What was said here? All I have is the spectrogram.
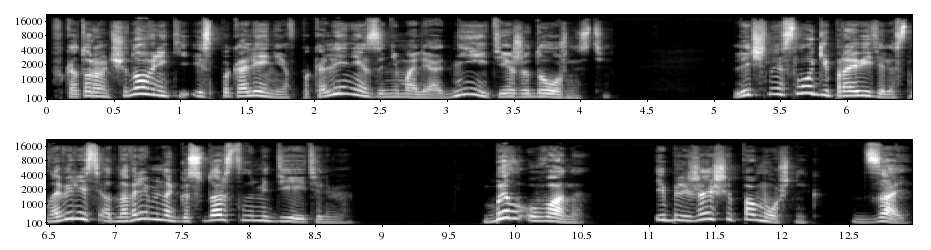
в котором чиновники из поколения в поколение занимали одни и те же должности. Личные слуги правителя становились одновременно государственными деятелями, был у Вана и ближайший помощник, Дзай.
